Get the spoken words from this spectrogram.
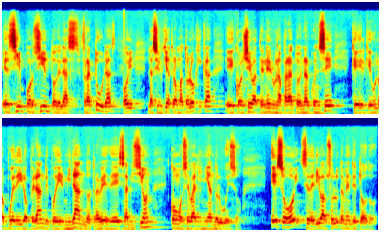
el 100% de las fracturas. Hoy la cirugía traumatológica eh, conlleva tener un aparato en arco en C, que es el que uno puede ir operando y puede ir mirando a través de esa visión cómo se va alineando el hueso. Eso hoy se deriva absolutamente todo.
